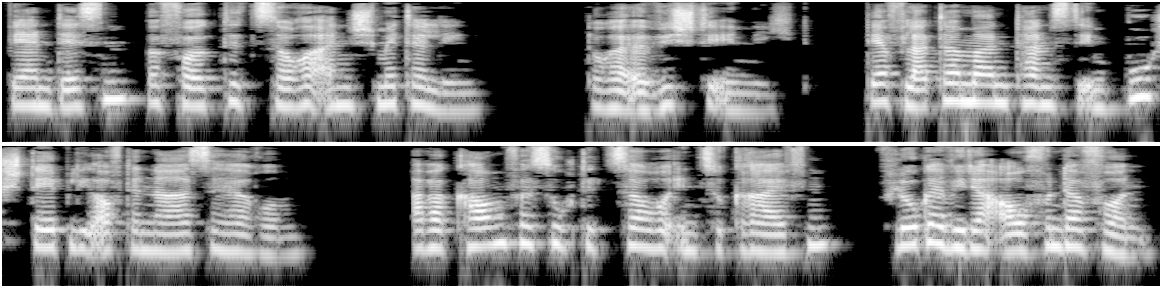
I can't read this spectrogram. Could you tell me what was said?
Währenddessen verfolgte Zorro einen Schmetterling, doch er erwischte ihn nicht. Der Flattermann tanzte ihm buchstäblich auf der Nase herum. Aber kaum versuchte Zorro ihn zu greifen, flog er wieder auf und davon.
